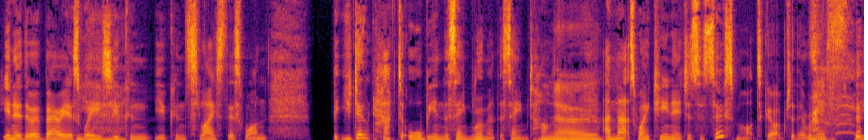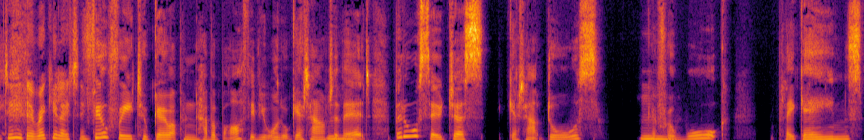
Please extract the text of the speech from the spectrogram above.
You know, there are various ways you can you can slice this one. But you don't have to all be in the same room at the same time. No. And that's why teenagers are so smart to go up to their room. Yes, they do. They're regulating. Feel free to go up and have a bath if you want or get out of Mm-hmm. it, but also just get outdoors, go for a Mm. walk, play games.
